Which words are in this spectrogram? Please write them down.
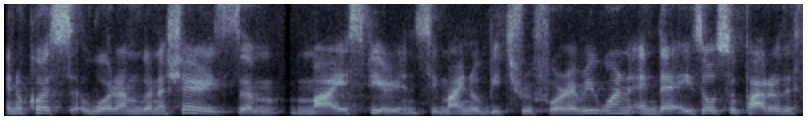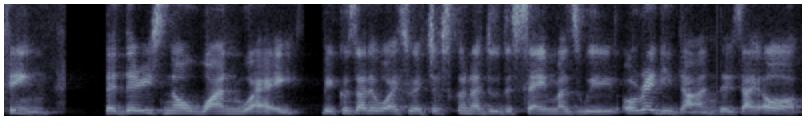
and of course, what I'm going to share is um, my experience. It might not be true for everyone, and that is also part of the thing that there is no one way because otherwise we're just going to do the same as we already done. There's like oh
